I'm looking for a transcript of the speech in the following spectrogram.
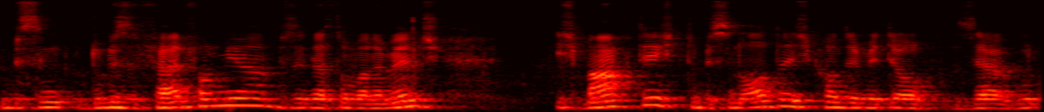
Du bist, ein, du bist ein Fan von mir, bist ein ganz normaler Mensch. Ich mag dich, du bist in Ordnung, ich konnte mit dir auch sehr gut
